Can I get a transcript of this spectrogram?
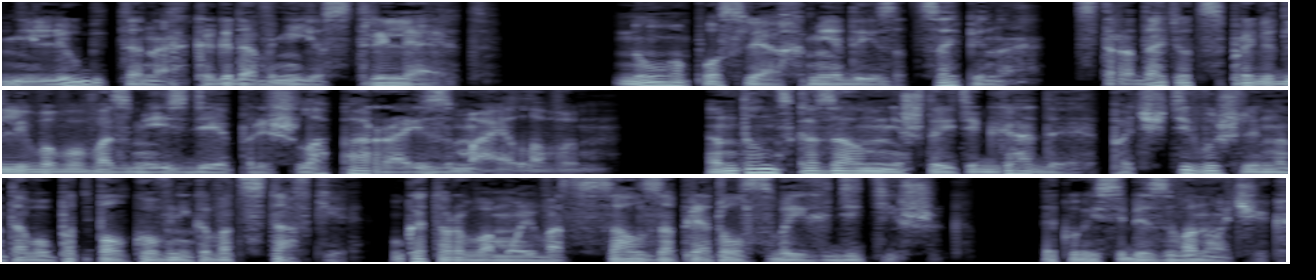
Не любит она, когда в нее стреляют. Ну а после Ахмеда и Зацепина страдать от справедливого возмездия пришла пора Измайловым. Антон сказал мне, что эти гады почти вышли на того подполковника в отставке, у которого мой вассал запрятал своих детишек. Такой себе звоночек,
